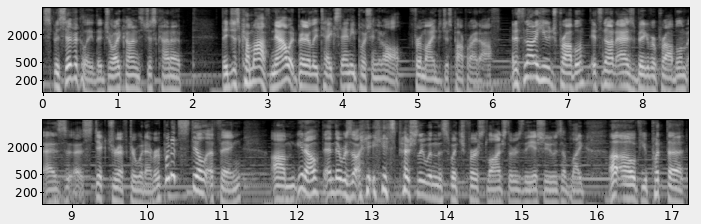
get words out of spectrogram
specifically, the Joy Cons just kind of they just come off. Now it barely takes any pushing at all for mine to just pop right off. And it's not a huge problem. It's not as big of a problem as uh, stick drift or whatever, but it's still a thing. Um, you know, and there was, especially when the Switch first launched, there was the issues of like, uh-oh, if you put the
